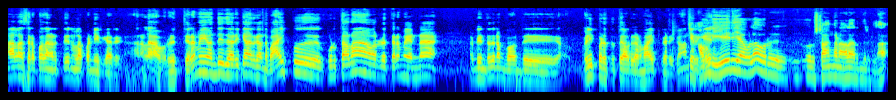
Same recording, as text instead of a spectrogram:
அதெல்லாம் சிறப்பாக தான் நடத்தி நல்லா பண்ணியிருக்காரு. அதனால அவர் திறமை வந்து இது வரைக்கும் அதுக்கு அந்த வாய்ப்பு கொடுத்தாதான் அவரோட திறமை என்ன அப்படின்றது நம்ம வந்து வெளிப்படுத்துறதுக்கு அவருக்கான வாய்ப்பு கிடைக்கும். அவங்க ஏரியாவுல ஒரு ஒரு ஸ்ட்ராங்கான ஆளா இருந்திருக்கலாம்.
